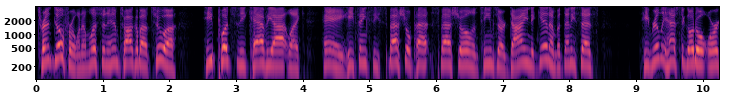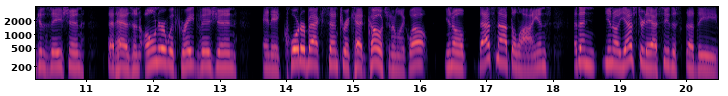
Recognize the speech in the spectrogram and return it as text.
Trent Dilfer, when I'm listening to him talk about Tua, he puts the caveat like, hey, he thinks he's special, special, and teams are dying to get him. But then he says he really has to go to an organization that has an owner with great vision and a quarterback centric head coach. And I'm like, well, you know, that's not the Lions. And then, you know, yesterday I see this uh, the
